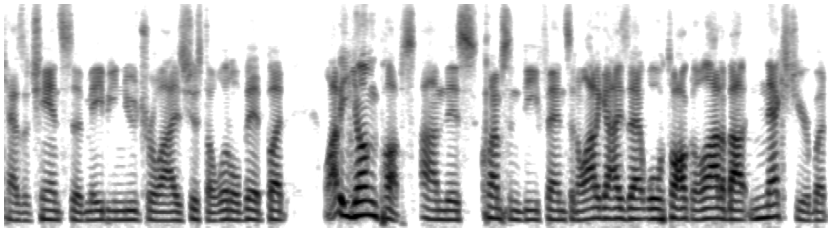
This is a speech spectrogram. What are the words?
has a chance to maybe neutralize just a little bit, but a lot of young pups on this Clemson defense and a lot of guys that we'll talk a lot about next year. But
